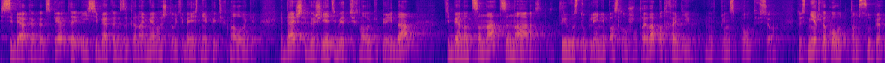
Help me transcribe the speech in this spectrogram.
себя как эксперта и себя как закономерность, что у тебя есть некая технология. И дальше ты говоришь, я тебе эту технологию передам, тебе она цена, цена, ты выступление послушал, тогда подходи. Ну, в принципе, вот и все. То есть нет какого-то там супер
